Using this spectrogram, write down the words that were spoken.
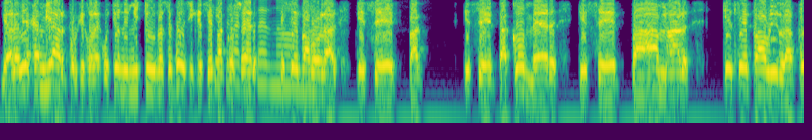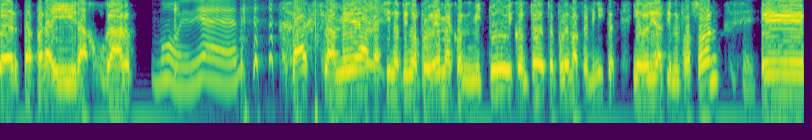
Y ahora voy a cambiar, porque con la cuestión de mí no se puede decir que sepa, que coser, que sepa volar, que sepa, que sepa comer, que sepa amar, que sepa abrir la puerta para ir a jugar muy bien. Jaxamea, casi no tengo problema con mi y con todos estos problemas feministas, y en realidad tienen razón. Eh,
